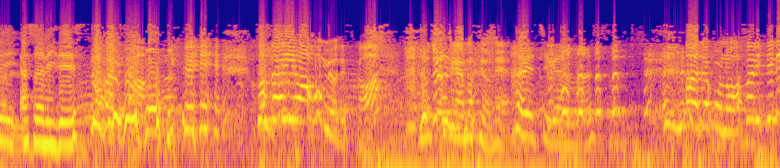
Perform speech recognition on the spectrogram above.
り、あさりです。アサリさん。アサリは本名ですか？もちろん違いますよね。はい、違います。あ、じゃあこのアサリってね、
